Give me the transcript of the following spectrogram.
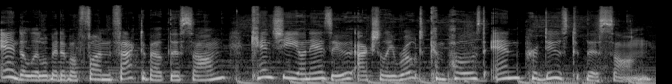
And a little bit of a fun fact about this song Kenshi Yonezu actually wrote, composed, and produced this song.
